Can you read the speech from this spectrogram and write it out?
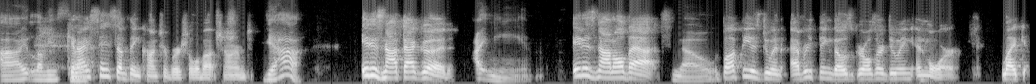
I love you. So. Can I say something controversial about Charmed? Yeah, It is not that good. I mean, It is not all that. no. Buffy is doing everything those girls are doing and more. Like,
